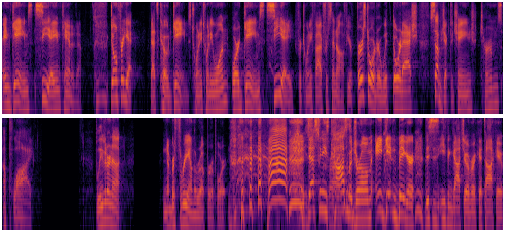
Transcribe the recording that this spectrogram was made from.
and GAMES CA in Canada. Don't forget, that's code GAMES2021 or GAMES CA for 25% off your first order with DoorDash, subject to change, terms apply. Believe it or not, number three on the Roper Report. Destiny's Christ. Cosmodrome ain't getting bigger. This is Ethan Gach over at Kotaku.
